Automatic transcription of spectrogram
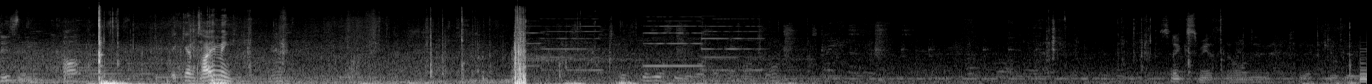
Ner. ja. Vilken timing. Sex meter, ja det räcker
